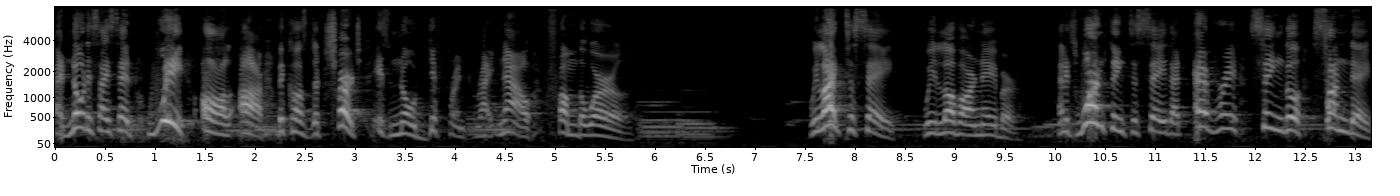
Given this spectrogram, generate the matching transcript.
And notice I said we all are because the church is no different right now from the world. We like to say we love our neighbor. And it's one thing to say that every single Sunday,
